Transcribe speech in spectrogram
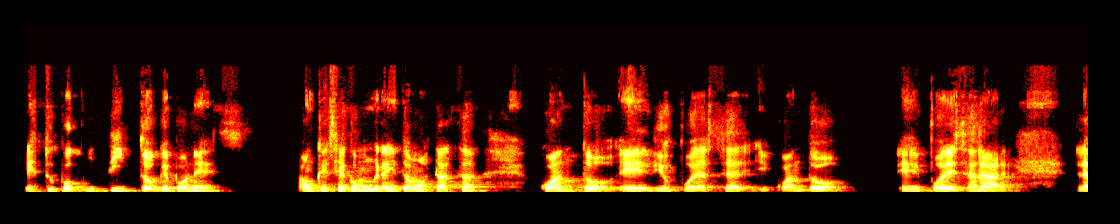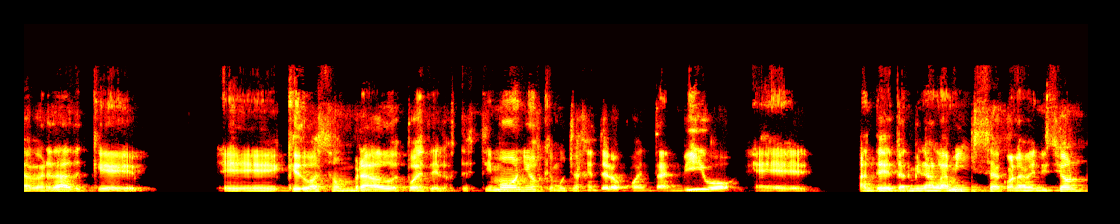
es tu poquitito que pones, aunque sea como un granito de mostaza, cuánto eh, Dios puede hacer y cuánto eh, puede sanar. La verdad que eh, quedo asombrado después de los testimonios, que mucha gente los cuenta en vivo, antes de terminar la misa con la bendición,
